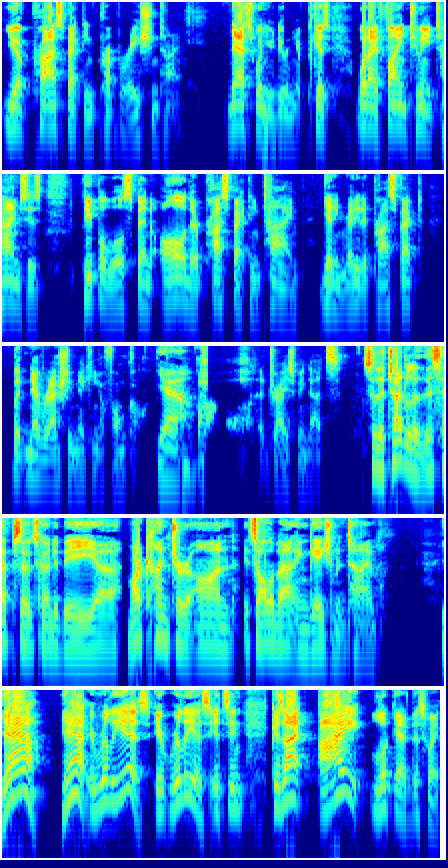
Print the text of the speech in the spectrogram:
you have prospecting preparation time. That's when you're doing it. Because what I find too many times is people will spend all of their prospecting time getting ready to prospect, but never actually making a phone call. Yeah. Oh, that drives me nuts. So the title of this episode is going to be uh, Mark Hunter on It's All About Engagement Time. Yeah. Yeah, it really is. It really is. It's in because I I look at it this way,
